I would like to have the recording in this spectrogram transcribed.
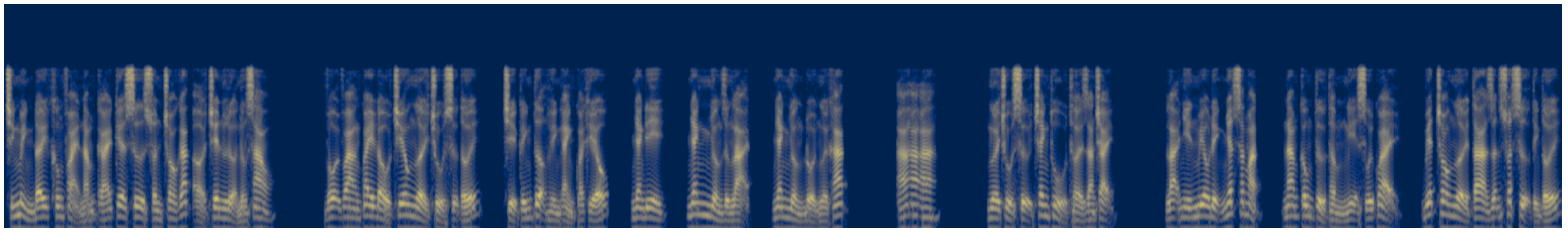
chính mình đây không phải nắm cái kia sư xuân cho gác ở trên lửa nướng sao? Vội vàng quay đầu chiêu người chủ sự tới chỉ kính tượng hình ảnh quái khiếu nhanh đi nhanh nhường dừng lại nhanh nhường đổi người khác. A a a. Người chủ sự tranh thủ thời gian chạy. Lại nhìn miêu định nhất sắc mặt nam công tử thầm nghĩ suối quậy biết cho người ta dẫn xuất sự t tới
